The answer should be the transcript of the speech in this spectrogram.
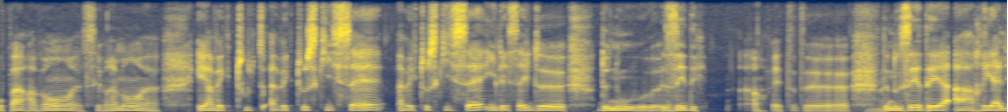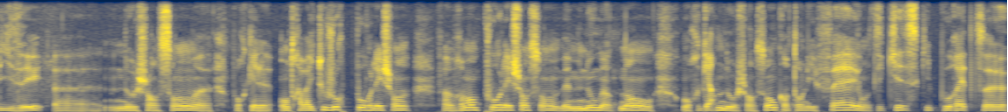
auparavant, euh, c'est vraiment... euh, et avec tout, avec tout ce qu'il sait, avec tout ce qu'il sait, il essaye de, de nous aider en fait, de, de nous aider à réaliser euh, nos chansons euh, pour qu'on travaille toujours pour les chansons, enfin vraiment pour les chansons. Même nous maintenant, on, on regarde nos chansons quand on les fait et on se dit qu'est-ce qui pourrait te,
